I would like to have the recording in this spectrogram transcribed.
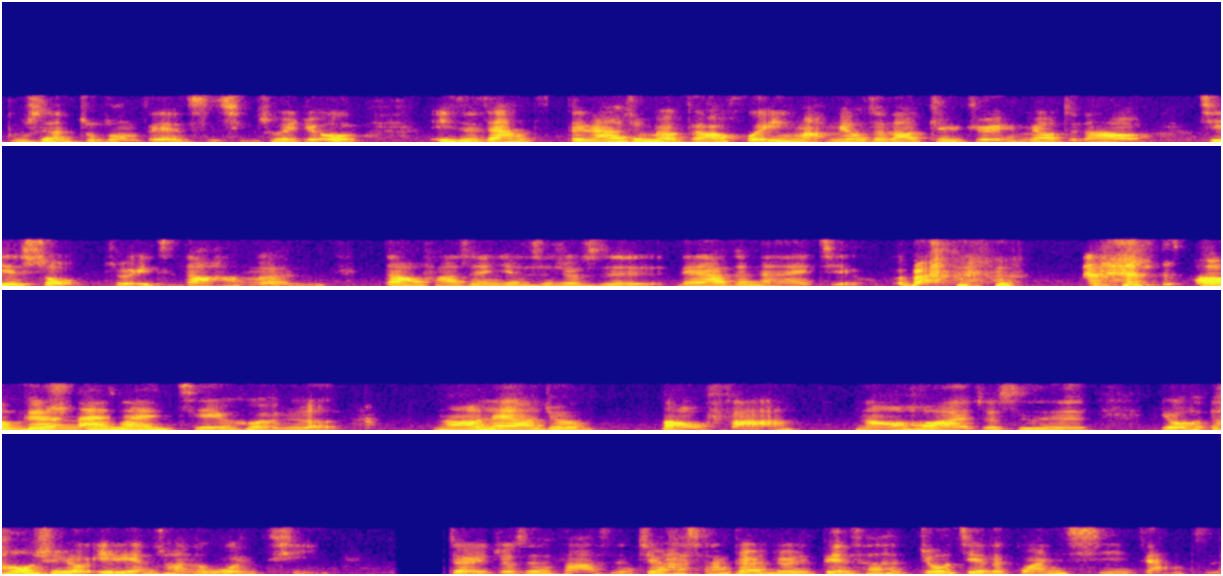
不是很注重这件事情，所以就哦一直这样子，蕾拉就没有得到回应嘛，没有得到拒绝，也没有得到接受，就一直到他们到发生一件事，就是蕾拉跟奶奶结婚，呃不，我跟奶奶结婚了。然后雷拉就爆发，然后后来就是有后续有一连串的问题，对，就是发生，就他三个人就是变成很纠结的关系这样子。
